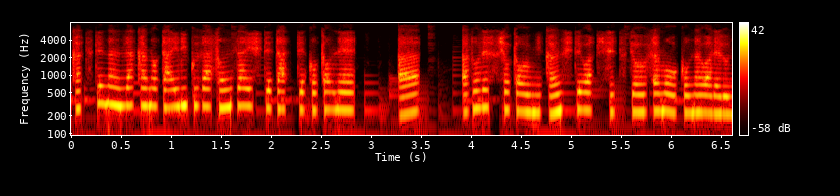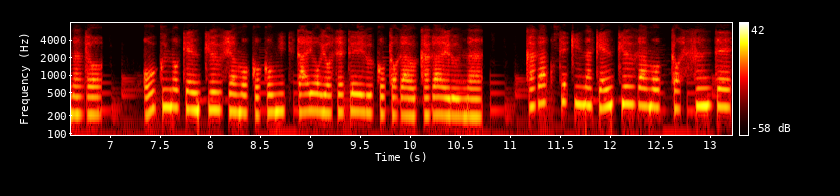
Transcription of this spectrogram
かつて何らかの大陸が存在してたってことね。ああ。アゾレス諸島に関しては地質調査も行われるなど、多くの研究者もここに期待を寄せていることが伺えるな。科学的な研究がもっと進んで、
